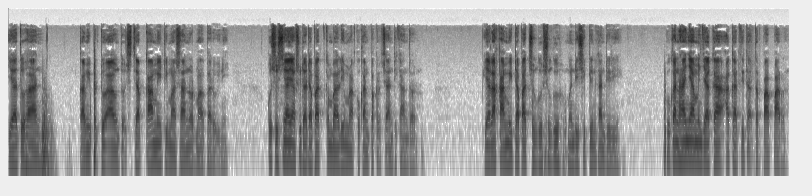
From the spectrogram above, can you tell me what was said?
Ya Tuhan, kami berdoa untuk setiap kami di masa normal baru ini, khususnya yang sudah dapat kembali melakukan pekerjaan di kantor biarlah kami dapat sungguh-sungguh mendisiplinkan diri. Bukan hanya menjaga agar tidak terpapar,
